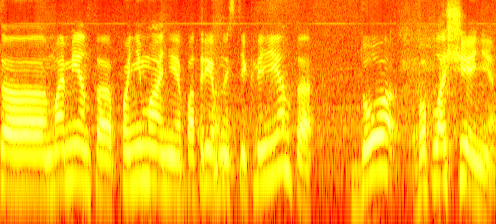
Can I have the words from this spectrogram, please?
э, момента понимания потребностей клиента до воплощения.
